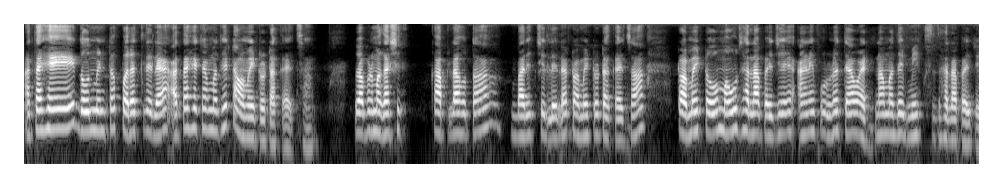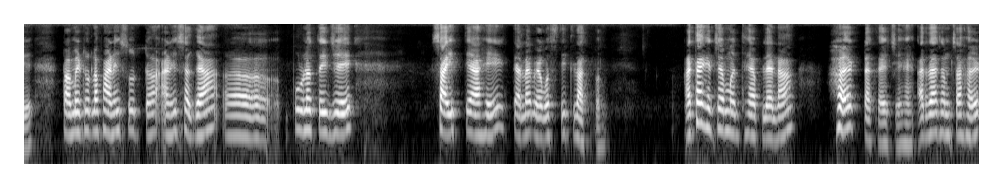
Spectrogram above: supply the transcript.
आता हे दोन मिनटं परतलेलं आहे आता ह्याच्यामध्ये टॉमॅटो टाकायचा. जो आपण मगाशी कापला होता. बारीक चिरलेला टॉमॅटो टाकायचा. टॉमॅटो मऊ झाला पाहिजे आणि पूर्ण त्या वाटणामध्ये मिक्स झाला पाहिजे. टॉमॅटोला पाणी सुटतं आणि सगळ्या पूर्ण ते जे साहित्य आहे त्याला व्यवस्थित लागतं. आता ह्याच्यामध्ये आपल्याला हळद टाकायची आहे. अर्धा चमचा हळद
